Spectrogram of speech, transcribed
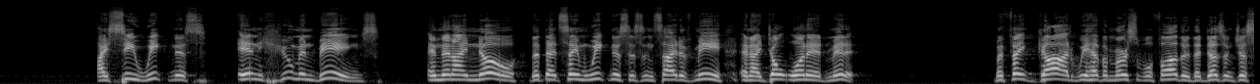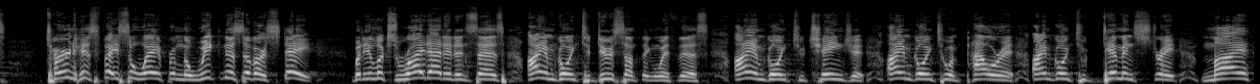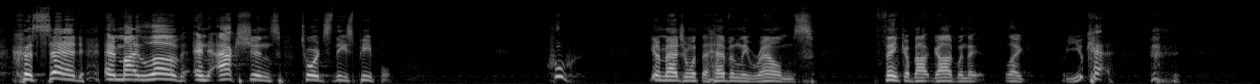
I see weakness in human beings, and then I know that that same weakness is inside of me, and I don't want to admit it. But thank God we have a merciful Father that doesn't just turn his face away from the weakness of our state, but he looks right at it and says, I am going to do something with this. I am going to change it. I am going to empower it. I am going to demonstrate my chesed and my love and actions towards these people. Whew. You can imagine what the heavenly realms think about God when they, like, you can't.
